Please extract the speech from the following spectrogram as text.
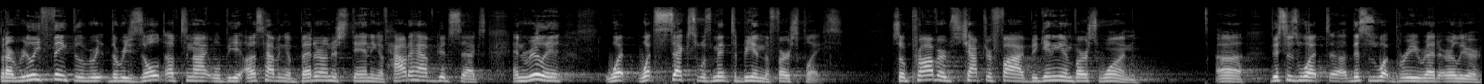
But I really think the, re, the result of tonight will be us having a better understanding of how to have good sex and really what, what sex was meant to be in the first place. So, Proverbs chapter 5, beginning in verse 1. Uh, this is what, uh, this is what Bree read earlier.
